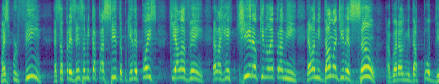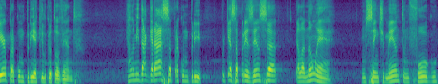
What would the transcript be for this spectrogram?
Mas por fim, essa presença me capacita, porque depois que ela vem, ela retira o que não é para mim, ela me dá uma direção, agora ela me dá poder para cumprir aquilo que eu estou vendo. Ela me dá graça para cumprir, porque essa presença, ela não é um sentimento, um fogo,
